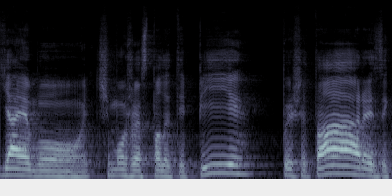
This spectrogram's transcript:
Я йому, чи можу я спалити пі, пише та, ризик.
